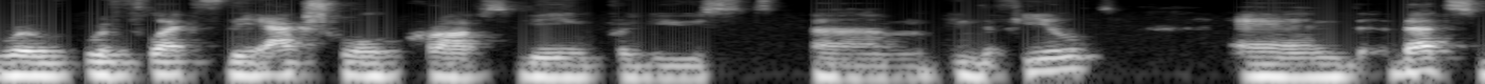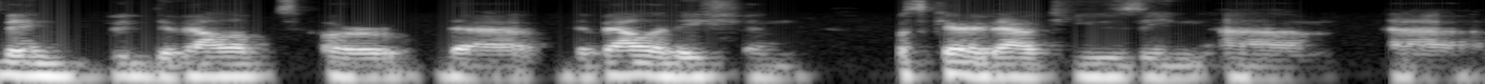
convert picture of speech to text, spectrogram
re reflects the actual crops being produced um, in the field. And that's been developed or the, the validation was carried out using um, uh,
